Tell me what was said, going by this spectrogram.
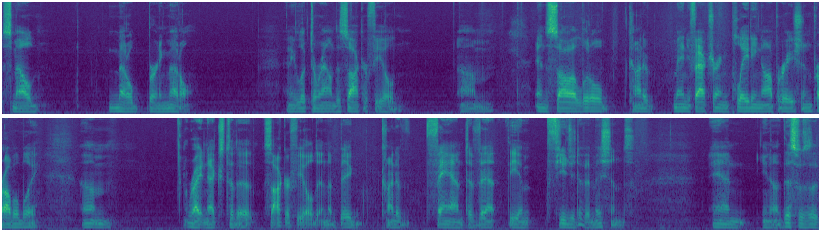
smelled metal, burning metal. And he looked around the soccer field um, and saw a little kind of manufacturing plating operation probably um, right next to the soccer field and a big kind of fan to vent the fugitive emissions. And, you know, this was a,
